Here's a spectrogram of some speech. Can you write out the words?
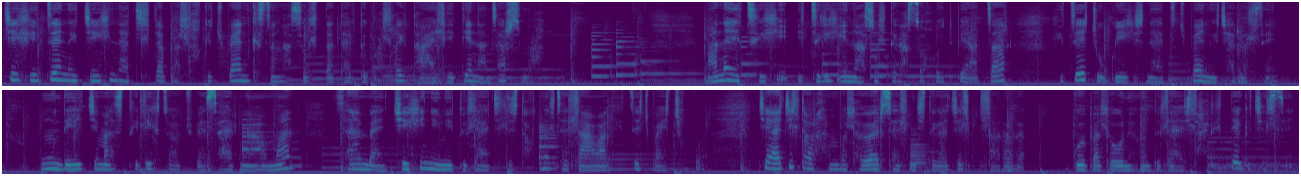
чи хизээ нэг жинхэнэ ажилтай болох гэж байна гэсэн асуултаа тавьдаг болохыг та аль хэдийн анзаарсан баг манай эцэг эцэг их энэ асуултыг асуух үед би азар хизээч үгүй гэж найдаж байна гэж хариулсан юм. Үүнд ээжийн сэтгэлийг зовж байсан харин аав маань сайн байна. Чи хин нэгний төлөө ажиллаж тогтмол цалин аваад хизээч баяжихгүй. Чи ажилд орох юм бол хуваар салинждаг ажилд л ороорой. Үгүй бол өөрийнхөө төлөө ажиллах хэрэгтэй гэж хэлсэн юм.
